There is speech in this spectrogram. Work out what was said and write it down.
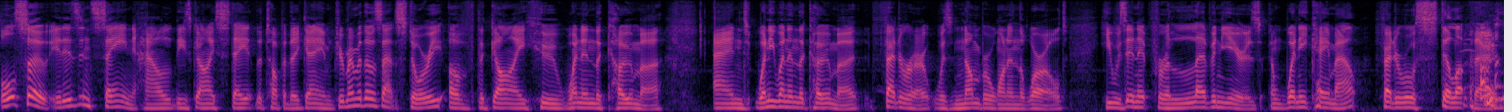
Also, it is insane how these guys stay at the top of their game. Do you remember there was that story of the guy who went in the coma And when he went in the coma, Federer was number one in the world. He was in it for 11 years. And when he came out, Federer was still up there.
